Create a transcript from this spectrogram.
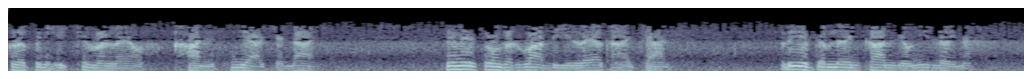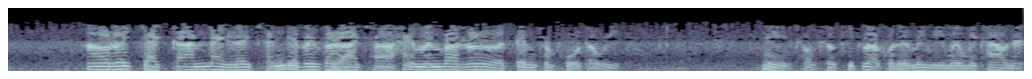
เกิดเป็นหิตขึ้นมาแล้ว คันอยากจะได้ที่นี่ทรงตรัสว่าดีแล้วท่านอาจารย์ รีบดำเนินการเดี๋ยวนี้เลยนะเอาเลยจัดการได้เลย ฉันจะเป็นพระราชาให้มันบ้าเร่อเต็มชมพูทวีป นี่เขาเขาคิดว่าคนอื่นไม่มีเมืองมีเท่านะ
